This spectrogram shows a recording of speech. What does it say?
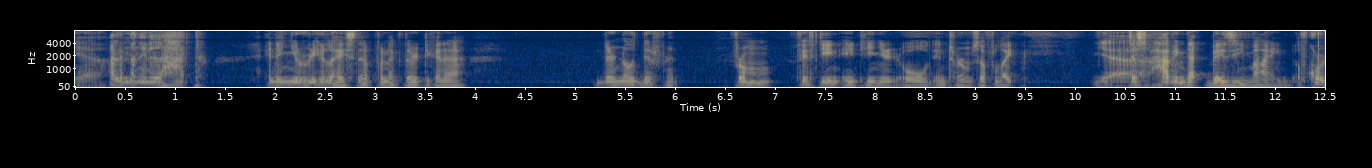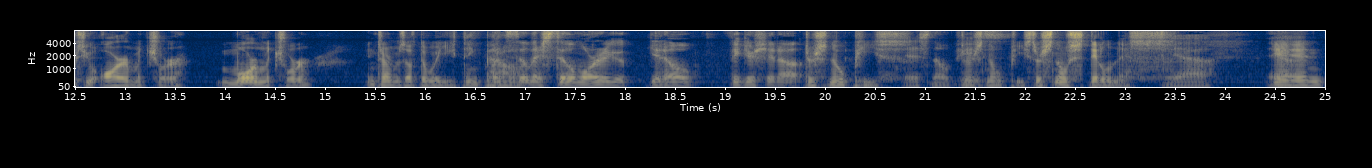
Yeah. Alam na nila lahat. And then you realize na pag nag-30 ka na, they're no different from 15, 18 year old in terms of like Yeah. just having that busy mind. Of course, you are mature, more mature in terms of the way you think, but still, there's still more you you know figure shit out. there's no peace. There's no peace. There's no peace. There's no stillness. Yeah. And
